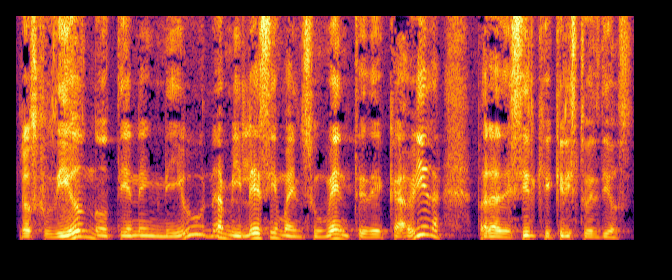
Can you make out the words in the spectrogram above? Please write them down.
Los judíos no tienen ni una milésima en su mente de cabida para decir que Cristo es Dios.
